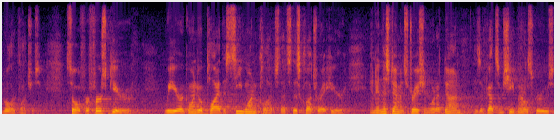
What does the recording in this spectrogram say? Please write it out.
roller clutches. So for first gear, we are going to apply the C1 clutch, that's this clutch right here. And in this demonstration, what I've done is I've got some sheet metal screws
